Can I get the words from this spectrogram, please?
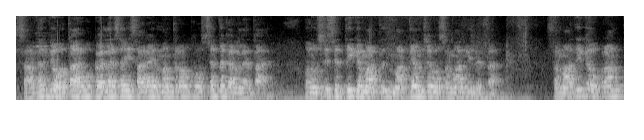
साधक जो होता है, वो पहले से ही सारे मंत्रों को सिद्ध कर लेता है और उसी सिद्धि के माध्यम से वो समाधि लेता है। समाधि के उपरांत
